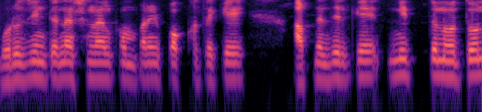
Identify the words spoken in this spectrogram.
বুরুজ ইন্টারন্যাশনাল কোম্পানির পক্ষ থেকে। আপনাদেরকে নিত্য নতুন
